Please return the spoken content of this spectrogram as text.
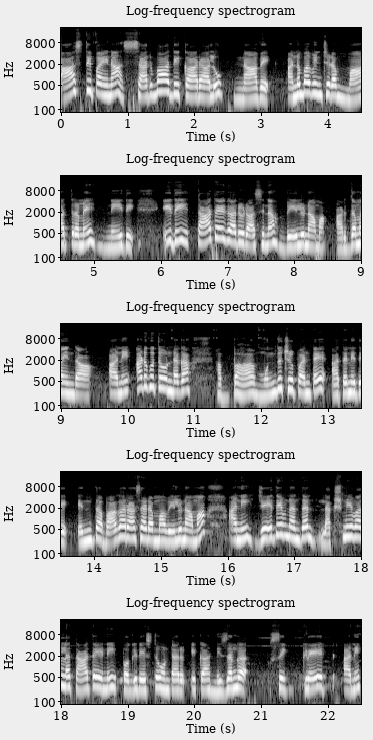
ఆస్తి పైన సర్వాధికారాలు నావే. అనుభవించడం మాత్రమే నీది ఇది తాతయ్య గారు రాసిన వీలునామా. అర్థమైందా? అని అడుగుతూ ఉండగా అబ్బా ముందు చూపంటే అతనిదే. ఎంత బాగా రాశాడమ్మా వీలునామా అని జయదేవ్ నందన్ లక్ష్మి వాళ్ళ తాతయ్యని పొగిడేస్తూ ఉంటారు. ఇక నిజంగా సి గ్రేట్ అని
